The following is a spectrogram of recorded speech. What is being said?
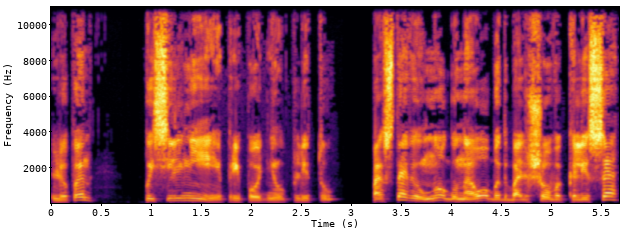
Люпен посильнее приподнял плиту, поставил ногу на обод большого колеса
